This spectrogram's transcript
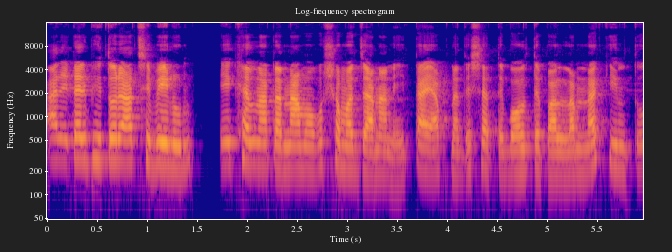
আর এটার ভিতরে আছে বেলুন। এই খেলনাটার নাম অবশ্য আমার জানা নেই, তাই আপনাদের সাথে বলতে পারলাম না, কিন্তু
